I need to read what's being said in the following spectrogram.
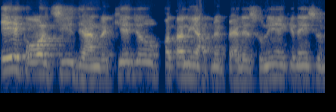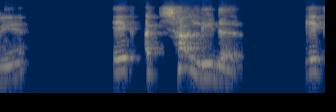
एक और चीज़ ध्यान रखिए जो पता नहीं आपने पहले सुनी है कि नहीं सुनी है। एक अच्छा लीडर एक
